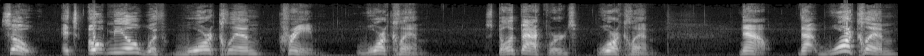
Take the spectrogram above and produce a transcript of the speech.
So it's oatmeal with Warklim cream. Warklim. Spell it backwards. Warklim. Now, that Warklim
